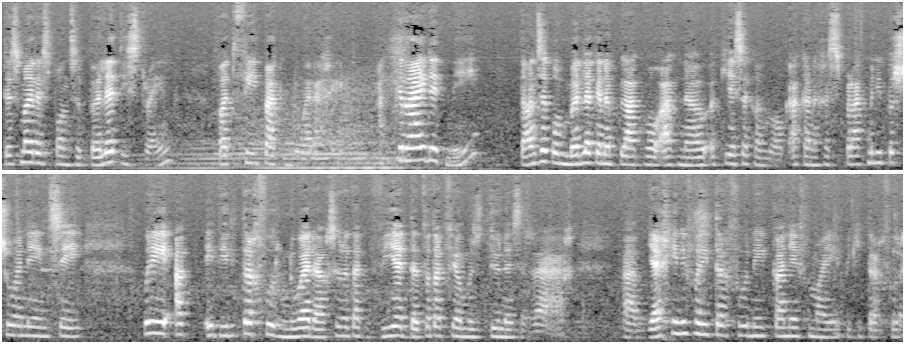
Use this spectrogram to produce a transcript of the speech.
dis my responsibility strength wat feedback nodig het. Ek kry dit nie, dan is ek onmiddellik in 'n plek waar ek nou 'n keuse kan maak. Ek kan 'n gesprek met die persoon hê en sê, "Hoorie, ek het hierdie terugvoer nodig sodat ek weet dit wat ek vir jou moes doen is reg. Ehm um, jy gee nie van die terugvoer nie, kan jy vir my 'n bietjie terugvoer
